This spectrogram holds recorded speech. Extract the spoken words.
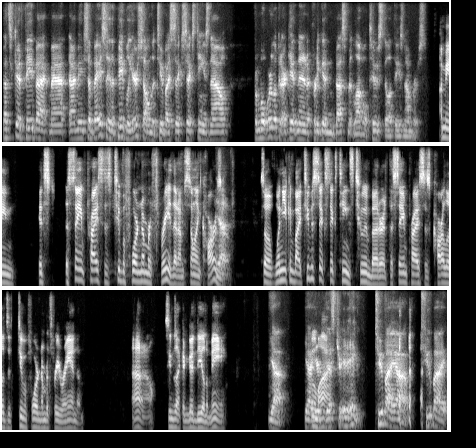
That's good feedback, Matt. I mean, so basically, the people you're selling the two by six 16s now, from what we're looking at, are getting in at a pretty good investment level too. Still at these numbers. I mean, it's the same price as two before number three that I'm selling cars Yeah. of. So when you can buy two by six 16s two and better at the same price as carloads of two before number three random, I don't know. Seems like a good deal to me. Yeah, yeah, Oh, you're, that's true. Hey, two by uh, two by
